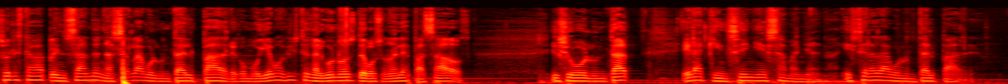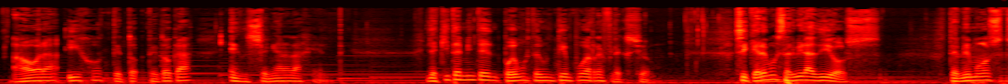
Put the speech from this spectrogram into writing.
Solo estaba pensando en hacer la voluntad del Padre, como ya hemos visto en algunos devocionales pasados. Y su voluntad era que enseñe esa mañana. Esa era la voluntad del Padre. Ahora, hijo, te, te toca enseñar a la gente. Y aquí también podemos tener un tiempo de reflexión. Si queremos servir a Dios, tenemos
